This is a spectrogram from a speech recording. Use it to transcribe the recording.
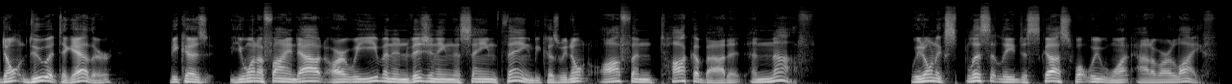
Don't do it together because you want to find out are we even envisioning the same thing? Because we don't often talk about it enough. We don't explicitly discuss what we want out of our life.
